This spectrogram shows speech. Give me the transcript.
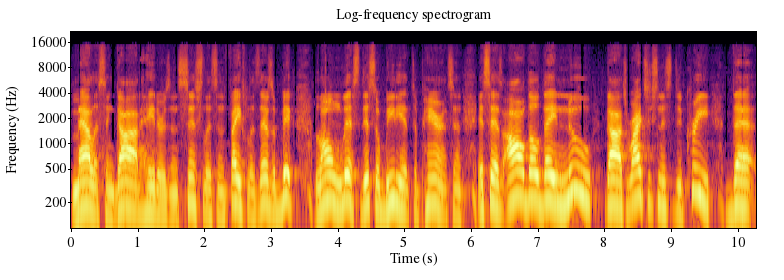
malice and God haters and senseless and faithless. There's a big, long list, disobedient to parents. And it says, although they knew God's righteousness decree that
